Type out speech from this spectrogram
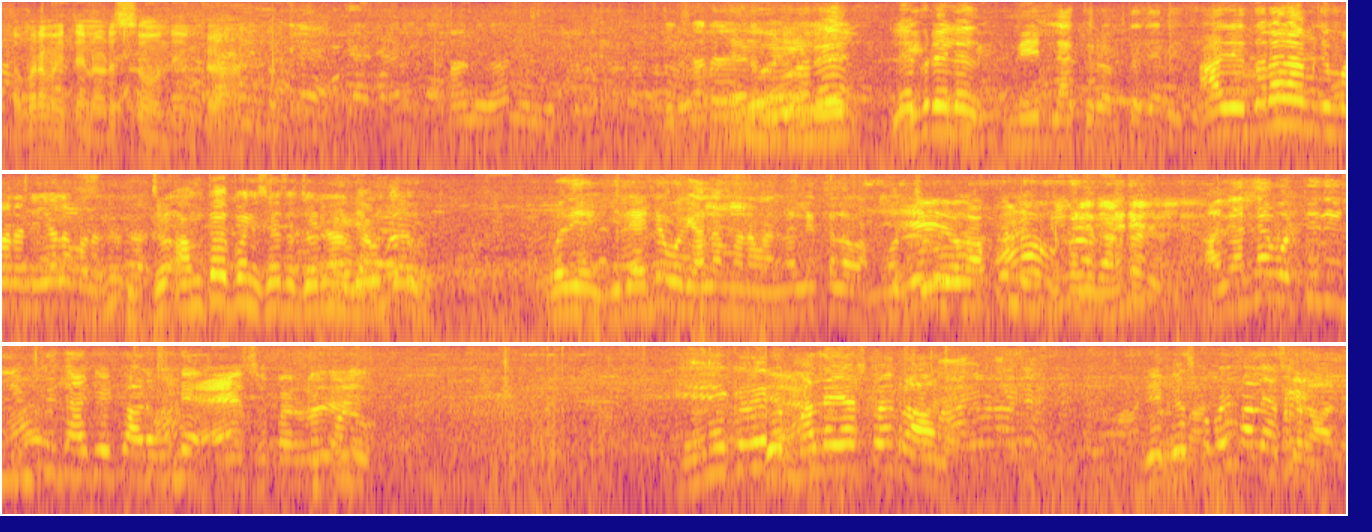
వ్యాపారం అయితే నడుస్తూ ఉంది ఇంకా. అమ్ముతా పని చేత జోడి ఇదంటే ఒక ఎలా మనం అన్న లెక్కల అమ్మొచ్చు. అవన్నీ వచ్చేది లింక్ దాటేటి ఆడ ఉండే. ఇప్పుడు రేపు మళ్ళీ వేసుకొని రావాలి. రేపు వేసుకుపోయి మళ్ళీ వేసుకొని రావాలి.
